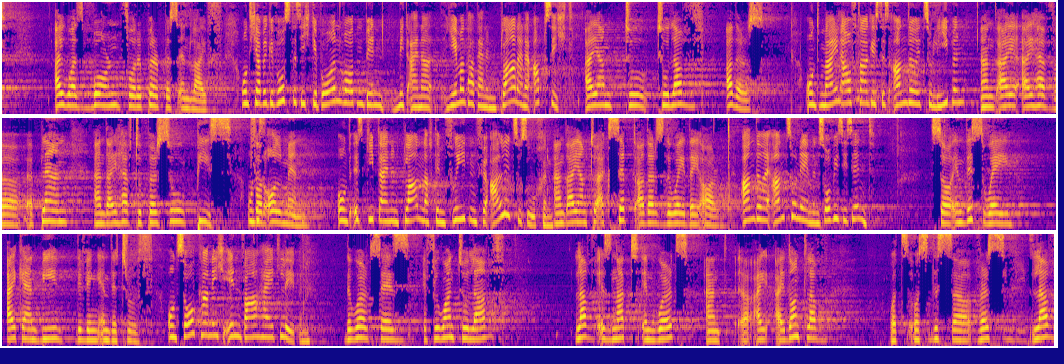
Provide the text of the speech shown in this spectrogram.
I was born for a purpose in life. Und ich habe gewusst, dass ich geboren worden bin mit einer, jemand hat einen Plan, eine Absicht. I am to, to love others. Und mein Auftrag ist es, andere zu lieben. And I, I have a, a plan and I have to pursue peace Und for all men. Und es gibt einen Plan, nach dem Frieden für alle zu suchen. And I am to accept others the way they are. Andere anzunehmen, so wie sie sind. So, in this way, I can be living in the truth. Und so kann ich in Wahrheit leben. The word says, if you want to love, love is not in words, and uh, I, I don't love. What's, what's this uh, verse? Love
